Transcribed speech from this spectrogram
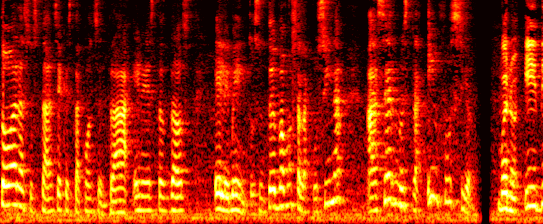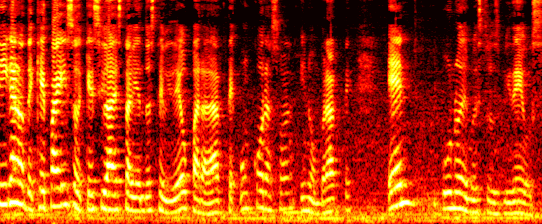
toda la sustancia que está concentrada en estos dos elementos. Entonces vamos a la cocina a hacer nuestra infusión. Bueno, y díganos de qué país o de qué ciudad está viendo este video para darte un corazón y nombrarte en uno de nuestros videos.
